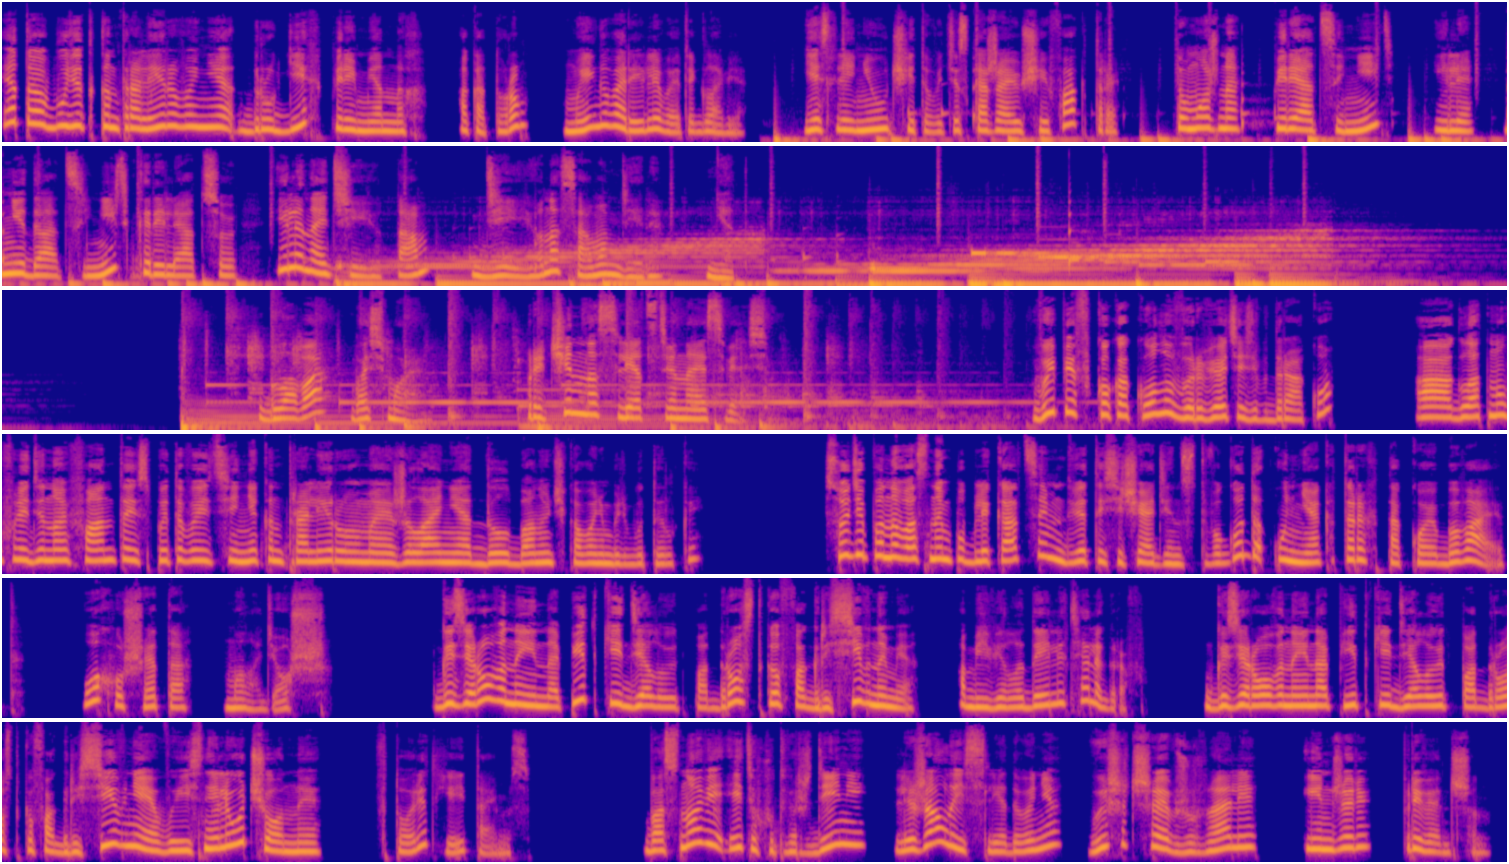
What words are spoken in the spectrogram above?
Это будет контролирование других переменных, о котором мы говорили в этой главе. Если не учитывать искажающие факторы, то можно переоценить или недооценить корреляцию или найти ее там, где ее на самом деле нет. Глава 8. Причинно-следственная связь. Выпив Кока-Колу, вы рветесь в драку, а глотнув ледяной фанта, испытываете неконтролируемое желание долбануть кого-нибудь бутылкой? Судя по новостным публикациям 2011 года, у некоторых такое бывает. Ох уж это молодежь. Газированные напитки делают подростков агрессивными, объявила Daily Telegraph. Газированные напитки делают подростков агрессивнее, выяснили ученые, вторит ей Таймс. В основе этих утверждений лежало исследование, вышедшее в журнале Injury Prevention.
